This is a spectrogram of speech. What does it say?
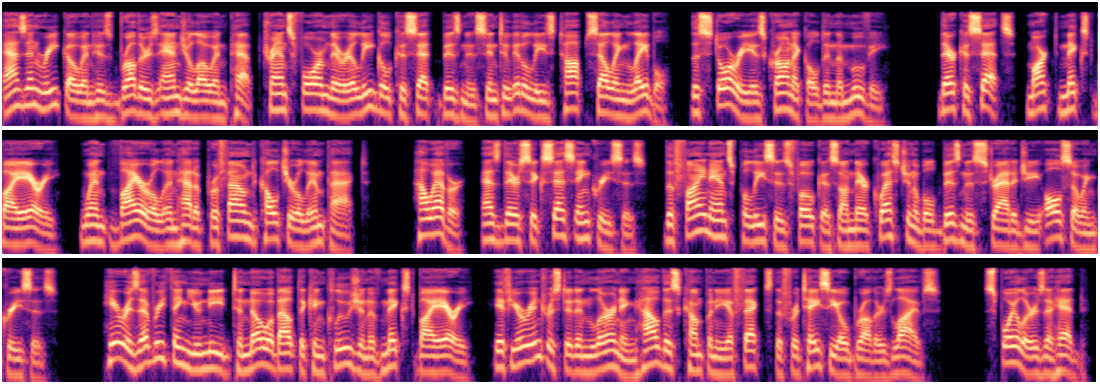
As Enrico and his brothers Angelo and Pep transform their illegal cassette business into Italy's top-selling label, the story is chronicled in the movie. Their cassettes, marked mixed by Erry, went viral and had a profound cultural impact. However, as their success increases, the finance police's focus on their questionable business strategy also increases. Here is everything you need to know about the conclusion of Mixed by Erry if you're interested in learning how this company affects the Fratesio brothers' lives. Spoilers ahead.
